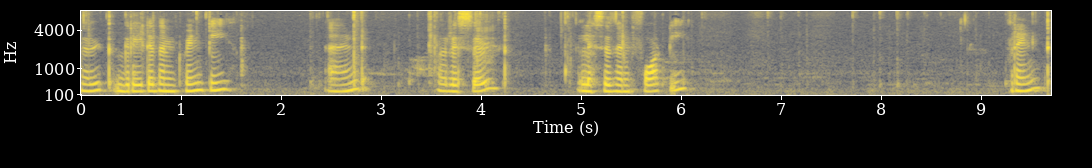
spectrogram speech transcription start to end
result greater than 20 and result lesser than 40 print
